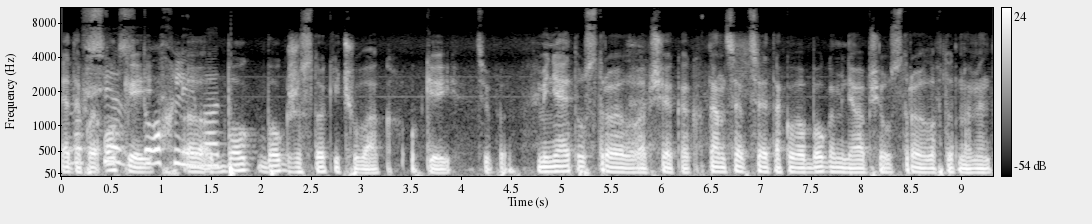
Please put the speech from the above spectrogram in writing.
Я Ну, такой, окей, сдохли, э. Бог, Бог жестокий чувак, окей. Типа, меня это устроило вообще, как концепция такого Бога меня вообще устроила в тот момент.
